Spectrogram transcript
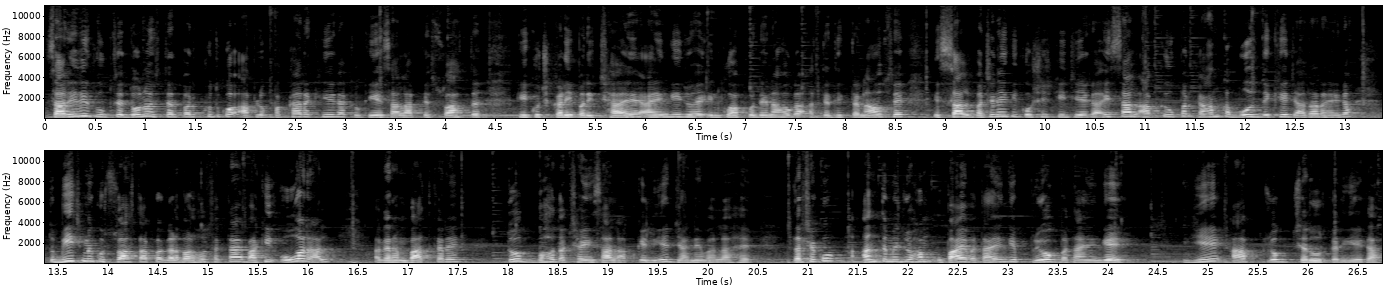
शारीरिक रूप से दोनों स्तर पर खुद को आप लोग पक्का रखिएगा, क्योंकि ये साल आपके स्वास्थ्य की कुछ कड़ी परीक्षाएँ आएँगी जो है, इनको आपको देना होगा अत्यधिक तनाव से। इस साल बचने की कोशिश कीजिएगा। इस साल आपके ऊपर काम का बोझ देखिए, ज़्यादा रहेगा तो बीच में कुछ स्वास्थ्य आपका गड़बड़ हो सकता है। बाकी ओवरऑल अगर हम बात करें तो बहुत अच्छा ये साल आपके लिए जाने वाला है। दर्शकों, अंत में जो हम उपाय बताएँगे, प्रयोग बताएँगे, ये आप लोग ज़रूर करिएगा।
